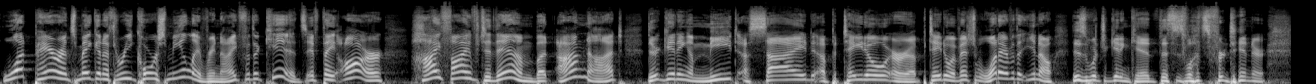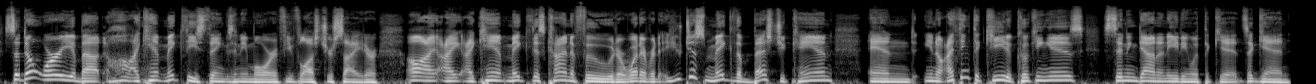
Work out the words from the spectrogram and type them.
What parents making a three course meal every night for their kids? If they are, high five to them, but I'm not. They're getting a meat, a side, a potato, or a potato, a vegetable, whatever that, you know, this is what you're getting, kids. This is what's for dinner. So don't worry about about, oh, I can't make these things anymore if you've lost your sight, or oh, I, I, I can't make this kind of food, or whatever. You just make the best you can. And, you know, I think the key to cooking is sitting down and eating with the kids. Again,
